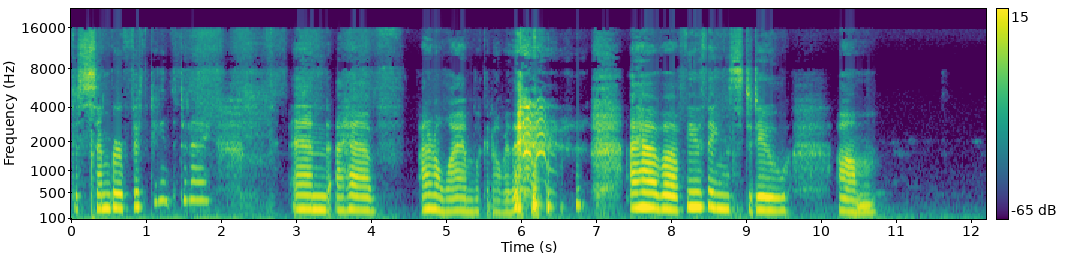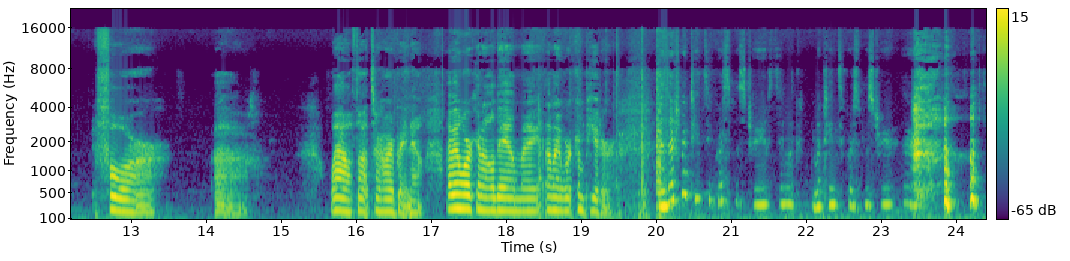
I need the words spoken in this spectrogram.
December 15th today. And I have, I don't know why I'm looking over there. I have a few things to do um, for, uh, wow, thoughts are hard right now. I've been working all day on my on my work computer. And there's my teensy Christmas tree. See my, my teensy Christmas tree right there?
